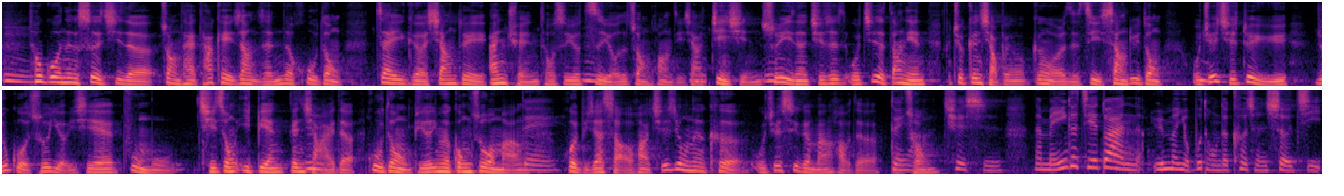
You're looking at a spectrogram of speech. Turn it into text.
嗯，嗯。透过那个设计的状态，他可以让人的互动在一个相对安全。同时又自由的状况底下进行。嗯、所以呢，其实我记得当年就跟小朋友、跟我儿子自己上律动，我觉得其实对于如果说有一些父母。其中一边跟小孩的互动，嗯、比如说因为工作忙，对，会比较少的话，其实用那个课，我觉得是一个蛮好的补充。确实，那每一个阶段，云门有不同的课程设计。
